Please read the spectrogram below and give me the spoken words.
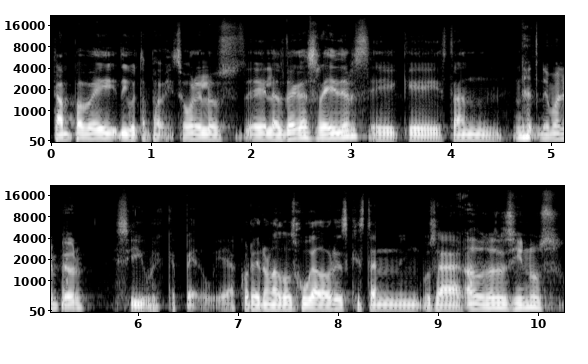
Tampa Bay, digo Tampa Bay, sobre los eh, Las Vegas Raiders, eh, que están de mal en peor. Sí, güey, qué pedo, güey. Ya corrieron a dos jugadores que están, o sea, A dos asesinos.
